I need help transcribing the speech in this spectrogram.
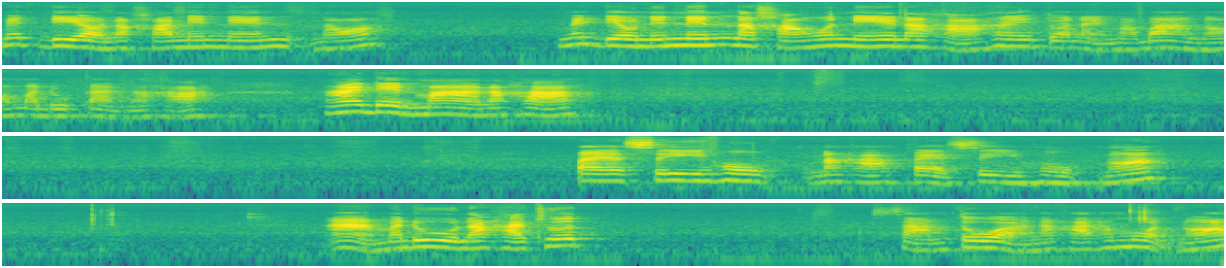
เม็ดเดียวนะคะ เน้นๆเนาะเม็ดเดียวเน้นๆนะคะวันนี้นะคะ ให้ตัวไหนมาบ้างเนาะมาดูกันนะคะ ให้เด่นมานะคะ แปดสี่หกนะคะแปดสี่หกเนาะอ่ามาดูนะคะชุดสามตัวนะคะทั้งหมดเนาะ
